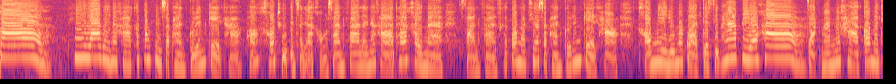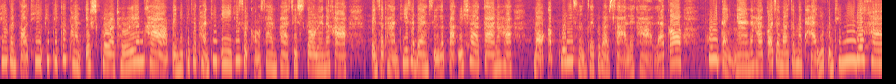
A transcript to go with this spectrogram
ค่ะ ที่แรกเลยนะคะ ก็ต้องเป็นสะพานโกลเด้นเกตค่ะ เพราะเขาถือเป็นสัญลักษณ์ของซานฟรานเลยนะคะ ถ้าใครมาซานฟรานก็ต้องมาเที่ยวสะพานโกลเด้นเกตค่ะ เขามีอายุมากกว่า 75 ปีแล้วค่ะ จากนั้นนะคะก็มาเที่ยวกันต่อที่พิพิธภัณฑ์ Exploratorium ค่ะ เป็นพิพิธภัณฑ์ที่ดีที่สุดของซานฟรานซิสโกเลยนะคะ เป็นสถานที่แสดงศิลปะวิชาการนะคะ เหมาะกับผู้ที่สนใจประวัติศาสตร์เลยค่ะ และก็ผู้ที่แต่งงานนะคะ ก็จะมักจะมาถ่ายรูปกันที่นี่ด้วยค่ะ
